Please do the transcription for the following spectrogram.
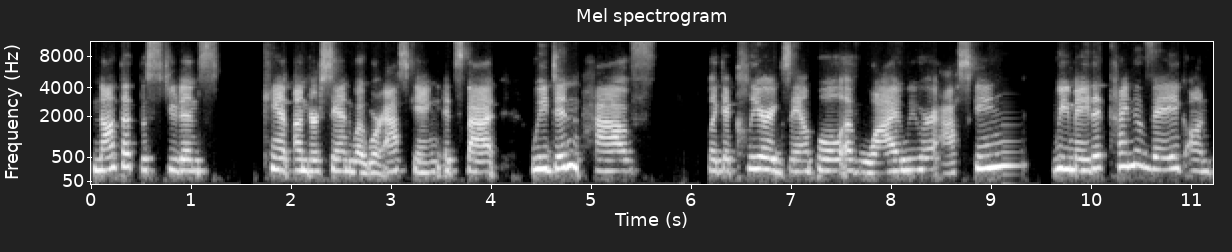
not that the students can't understand what we're asking, it's that we didn't have like a clear example of why we were asking we made it kind of vague on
